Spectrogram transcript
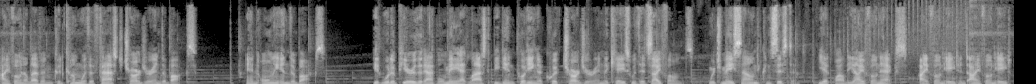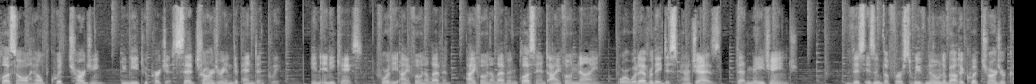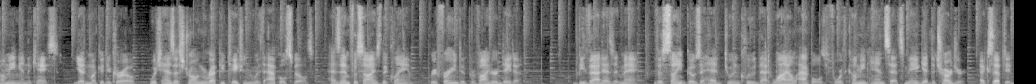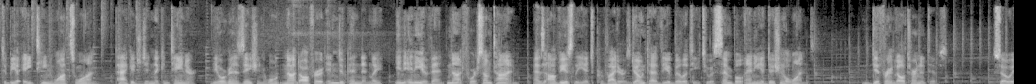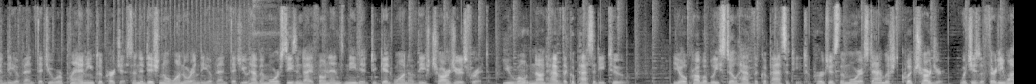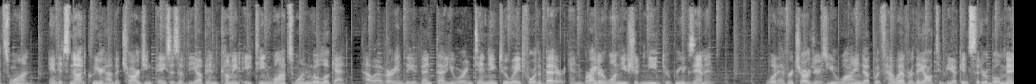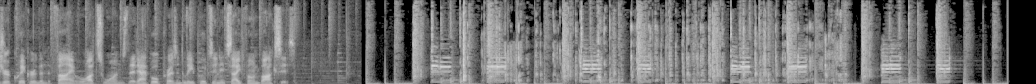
iPhone 11 could come with a fast charger in the box. And only in the box. It would appear that Apple may at last begin putting a quick charger in the case with its iPhones, which may sound consistent, yet while the iPhone X, iPhone 8 and iPhone 8 Plus all help quick charging, you need to purchase said charger independently. In any case, for the iPhone 11, iPhone 11 Plus and iPhone 9, or whatever they dispatch as, that may change. This isn't the first we've known about a quick charger coming in the case, yet Macotakara, which has a strong reputation with Apple spills, has emphasized the claim, referring to provider data. Be that as it may, the site goes ahead to include that while Apple's forthcoming handsets may get the charger, accepted to be a 18 watts one, packaged in the container, the organization won't not offer it independently, in any event not for some time, as obviously its providers don't have the ability to assemble any additional ones. Different alternatives. So in the event that you were planning to purchase an additional one or in the event that you have a more seasoned iPhone and needed to get one of these chargers for it, you won't not have the capacity to. You'll probably still have the capacity to purchase the more established quick charger, which is a 30 watts one, and it's not clear how the charging paces of the up-and-coming 18 watts one will look at, however in the event that you were intending to wait for the better and brighter one you should need to re-examine. Whatever chargers you wind up with however they ought to be a considerable measure quicker than the 5 watts ones that Apple presently puts in its iPhone boxes.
